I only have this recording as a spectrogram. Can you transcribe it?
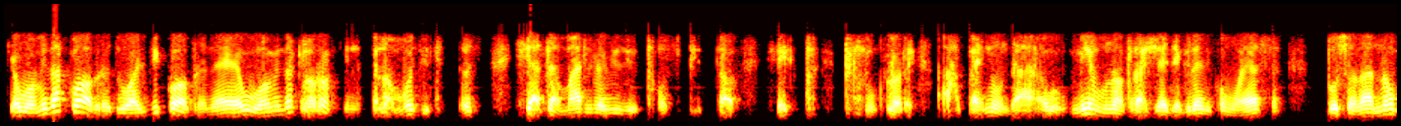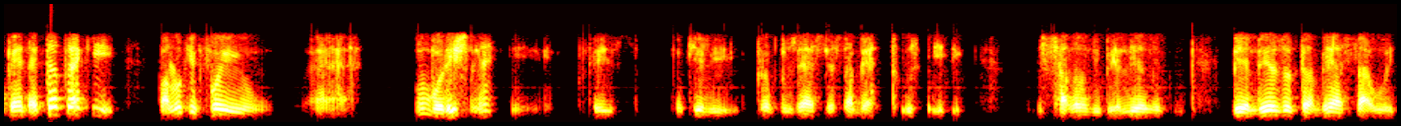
que é o homem da cobra, do óleo de cobra, né? É o homem da cloroquina, pelo amor de Deus. E a Damares vai visitar um hospital com cloroquina. Ah, rapaz, não dá. Mesmo numa tragédia grande como essa, Bolsonaro não perde. Tanto é que falou que foi um, é, um humorista, né? Que fez com que ele propusesse essa abertura aí do salão de beleza. Beleza também é saúde.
